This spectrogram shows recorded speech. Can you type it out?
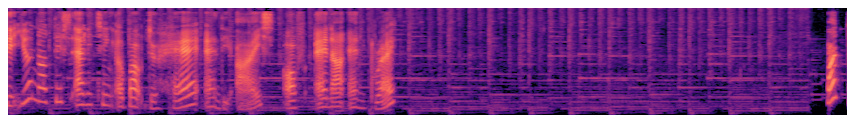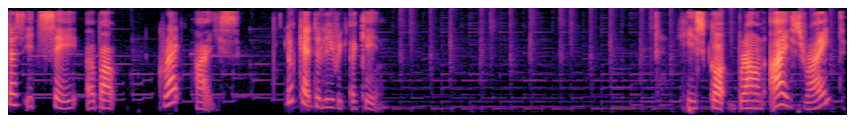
did you notice anything about the hair and the eyes of Anna and Greg? Does it say about Greg's eyes? Look at the lyric again. He's got brown eyes, right?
